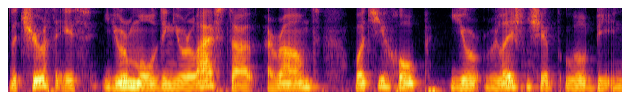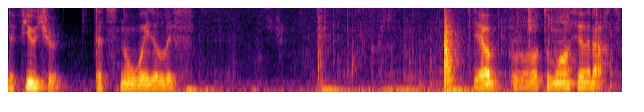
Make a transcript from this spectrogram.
The truth is, you're molding your lifestyle around what you hope your relationship will be in the future. That's no way to live. Ja, Rollo Thomas hat recht.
